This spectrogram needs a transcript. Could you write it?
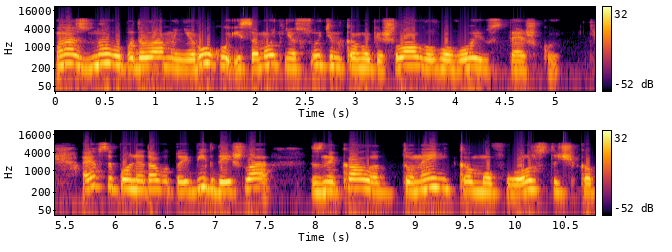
Вона знову подала мені руку і самотня сутінками пішла луговою стежкою. А я все поглядав у той бік, де йшла, зникала тоненька, мов горсточка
